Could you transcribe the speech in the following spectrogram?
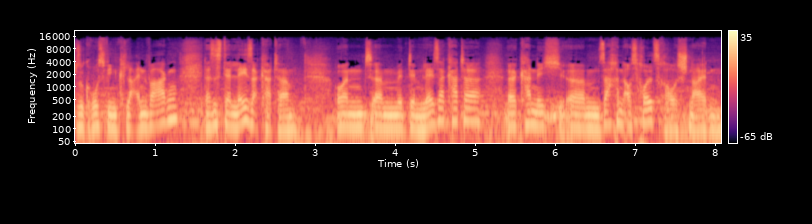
so groß wie ein Kleinwagen. Das ist der Lasercutter. Und ähm, mit dem Lasercutter äh, kann ich ähm, Sachen aus Holz rausschneiden.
